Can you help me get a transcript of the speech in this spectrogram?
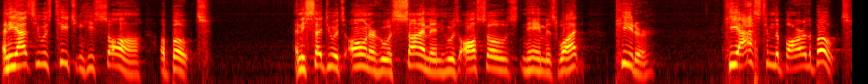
And he, as he was teaching, he saw a boat And he said to its owner, who was Simon, who was also his name is what? Peter. He asked him to borrow the boat.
